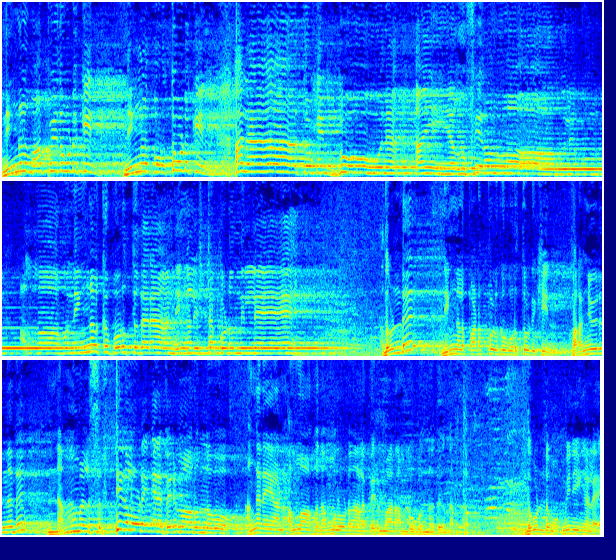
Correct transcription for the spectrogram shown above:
നിങ്ങൾ മാപ്പ് ചെയ്ത് കൊടുക്കിൻ നിങ്ങൾ പുറത്തു കൊടുക്കിൻ അലാ തുഹിബ്ബൂന. അള്ളാഹു നിങ്ങൾക്ക് പുറത്തു തരാൻ നിങ്ങൾ ഇഷ്ടപ്പെടുന്നില്ലേ നിങ്ങൾ പടപ്പുകൾക്ക് പുറത്തു കൊടുക്കുകയും പറഞ്ഞു വരുന്നത് നമ്മൾ സൃഷ്ടികളോട് എങ്ങനെ പെരുമാറുന്നുവോ അങ്ങനെയാണ് അള്ളാഹു നമ്മളോട് നാളെ പെരുമാറാൻ പോകുന്നത് എന്നർത്ഥം. അതുകൊണ്ട് മുഅ്മിനീങ്ങളെ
